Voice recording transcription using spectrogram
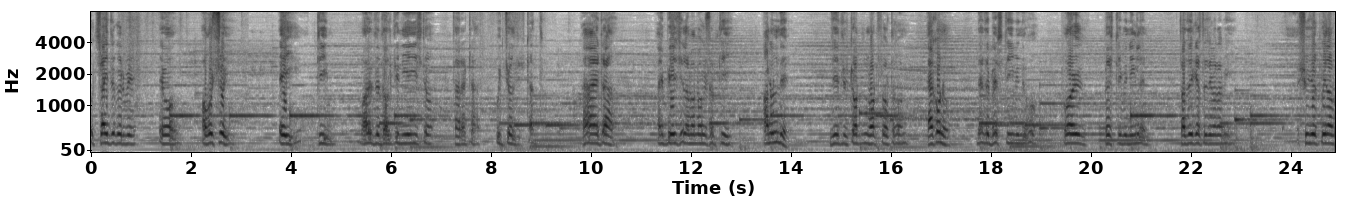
উৎসাহিত করবে। এবং অবশ্যই এই টিম ভারতীয় দলকে নিয়ে এসেছিল তার একটা উজ্জ্বল দৃষ্টান্ত। হ্যাঁ এটা আমি পেয়েছিলাম এবং সত্যি আনন্দে। যেহেতু টটন হটস্পট তখন এখনও that the best team in the world best team in England তাদের কাছে যখন আমি সুযোগ পেলাম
